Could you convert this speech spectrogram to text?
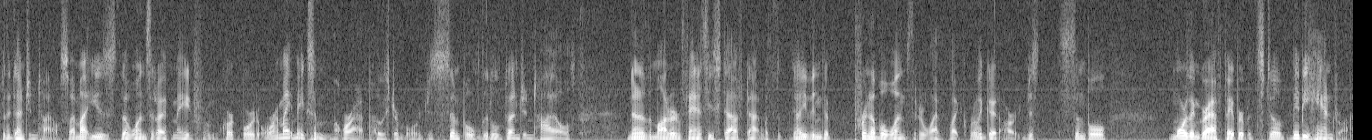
for the dungeon tiles. So I might use the ones that I've made from corkboard, or I might make some more out of poster board. Just simple little dungeon tiles. None of the modern fancy stuff. Not with, the, not even the printable ones that are like, like really good art. Just simple, more than graph paper, but still maybe hand drawn.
